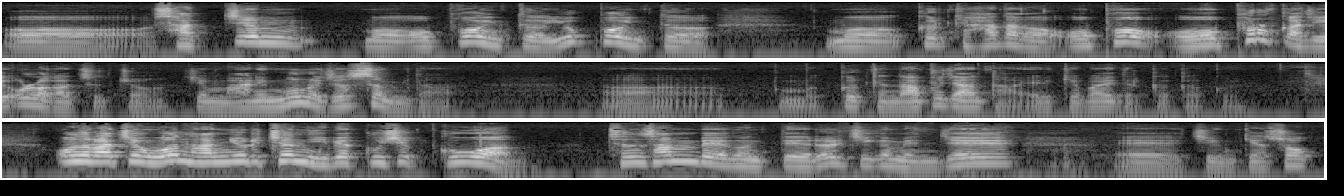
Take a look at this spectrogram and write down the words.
어, 4.5포인트, 6포인트, 뭐, 그렇게 하다가 5%, 5%까지 올라갔었죠. 지금 많이 무너졌습니다. 어, 뭐, 그렇게 나쁘지 않다. 이렇게 봐야 될 것 같고요. 오늘 아침 원 환율이 1299원, 1300원대를 지금 현재, 에, 지금 계속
